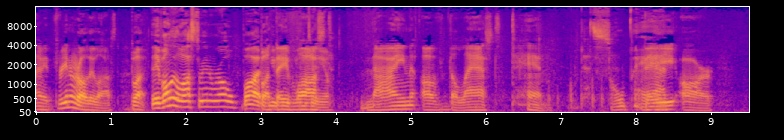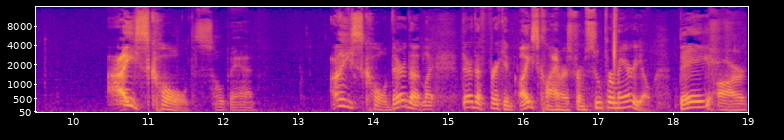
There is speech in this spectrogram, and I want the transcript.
I mean, three in a row they lost, but They've only lost three in a row, but but they've can lost nine of the last ten. So bad. They are ice cold, so bad. ice cold. They're the like they're the freaking ice climbers from Super Mario. They are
